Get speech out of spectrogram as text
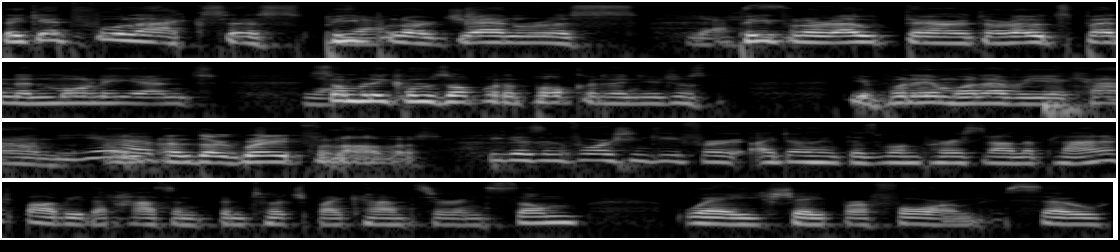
they get full access. People Mm-hmm. Yeah. are generous. Yes. People are out there. They're out spending money, and Yeah. somebody comes up with a bucket, and you just you put in whatever you can, Yeah. and, and they're grateful of it. because unfortunately for I don't think there's one person on the planet Bobby that hasn't been touched by cancer in some way shape or form so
